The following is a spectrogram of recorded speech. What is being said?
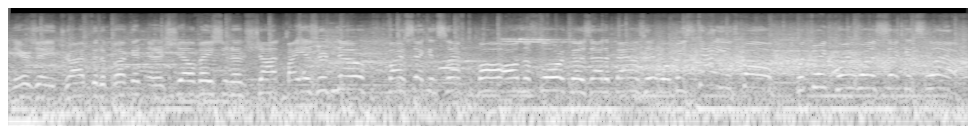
and here's a drive to the bucket and a shelvation and a shot by Izzard. No, five seconds left. Ball on the floor goes out of bounds. It will be Stallions ball with 3.1 seconds left.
